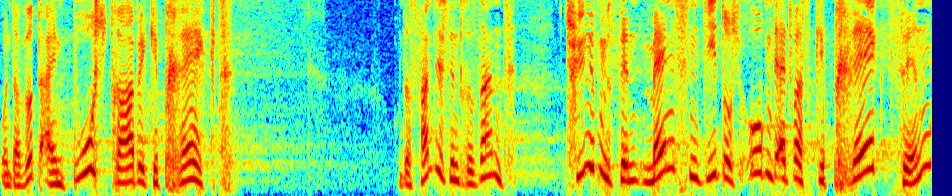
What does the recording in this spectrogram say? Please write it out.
und da wird ein Buchstabe geprägt. Und das fand ich interessant. Typen sind Menschen, die durch irgendetwas geprägt sind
